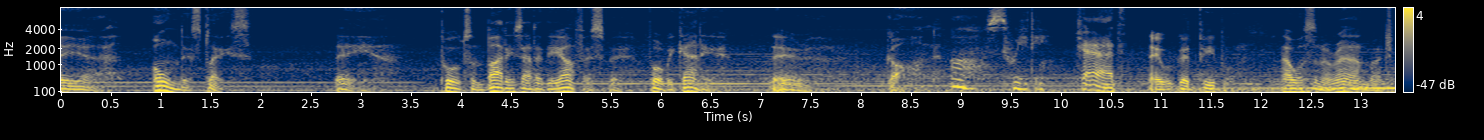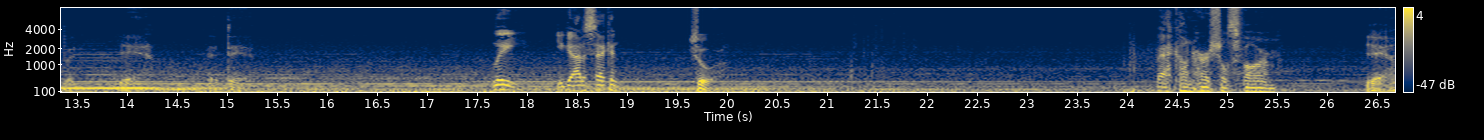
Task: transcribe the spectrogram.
They, uh, own this place. They, uh, pulled some bodies out of the office before we got here. They're, uh, gone. Oh, sweetie. Cat. They were good people. I wasn't around much, but yeah, they're dead. Lee, you got a second? Sure. Back on Hershel's farm. Yeah?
